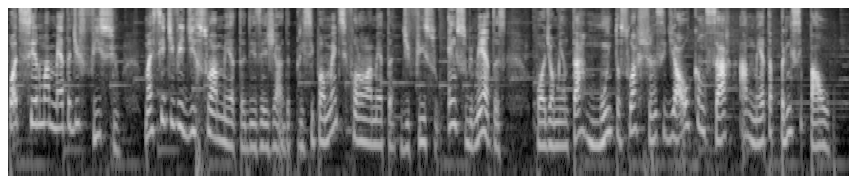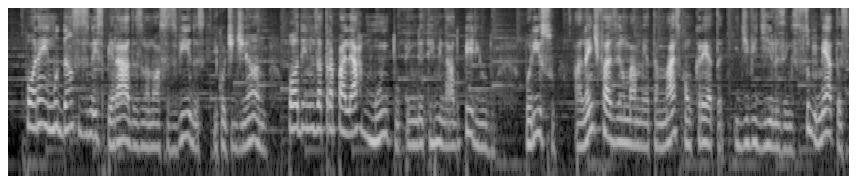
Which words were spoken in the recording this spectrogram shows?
pode ser uma meta difícil, mas se dividir sua meta desejada, principalmente se for uma meta difícil, em submetas, pode aumentar muito a sua chance de alcançar a meta principal. Porém, mudanças inesperadas nas nossas vidas e cotidiano podem nos atrapalhar muito em um determinado período. Por isso, além de fazer uma meta mais concreta e dividi-las em submetas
